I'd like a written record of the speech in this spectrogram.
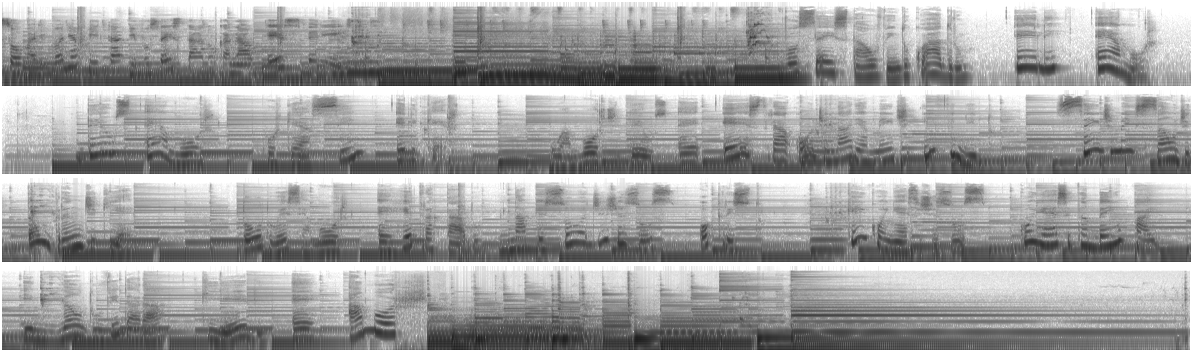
sou Marivânia Pita e você está no canal Experiências. Você está ouvindo o quadro Ele é Amor. Deus é amor, porque assim Ele quer. O amor de Deus é extraordinariamente infinito, sem dimensão de tão grande que é. Todo esse amor é retratado na pessoa de Jesus, o Cristo. Quem conhece Jesus, conhece também o Pai e não duvidará que Ele é amor.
